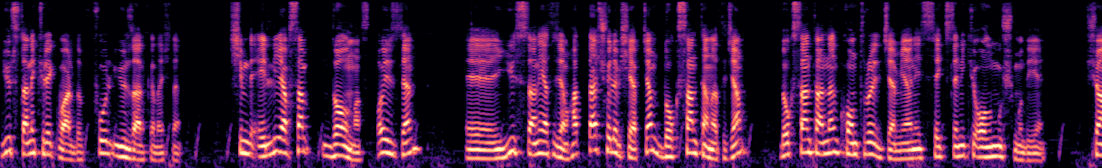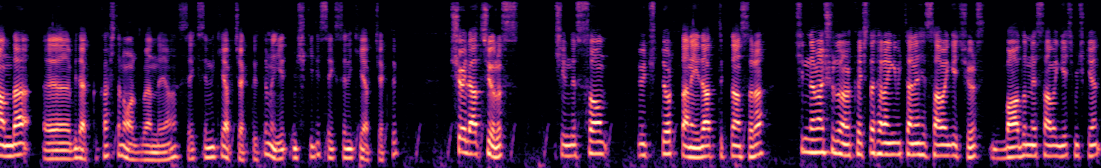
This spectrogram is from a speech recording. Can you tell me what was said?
100 tane kürek vardı. Full 100 arkadaşlar. Şimdi 50 yapsam dolmaz. O yüzden e, 100 tane atacağım. Hatta şöyle bir şey yapacağım. 90 tane atacağım. 90 taneden kontrol edeceğim. Yani 82 olmuş mu diye. Şu anda e, bir dakika kaç tane vardı bende ya? 82 yapacaktık değil mi? 72 değil 82 yapacaktık. Şöyle atıyoruz. Şimdi son 3-4 taneyi de attıktan sonra Şimdi hemen şuradan arkadaşlar herhangi bir tane hesaba geçiyoruz. Bahadır'ın hesaba geçmişken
